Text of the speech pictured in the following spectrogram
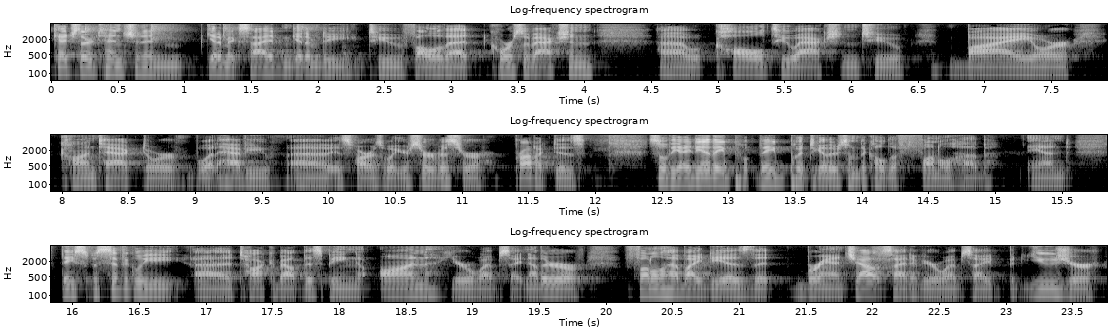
catch their attention and get them excited and get them to to follow that course of action, uh, call to action to buy or contact or what have you, uh, as far as what your service or product is. So the idea they put, they put together something called a funnel hub. And they specifically uh, talk about this being on your website. Now, there are funnel hub ideas that branch outside of your website, but use your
